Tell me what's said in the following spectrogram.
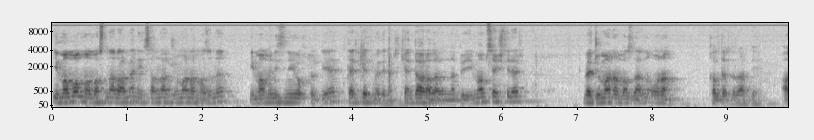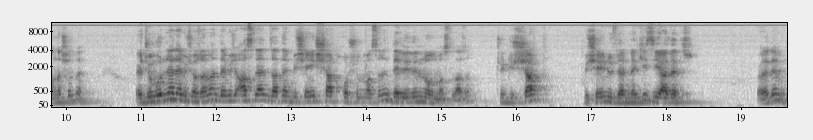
İmam olmamasına rağmen insanlar cuma namazını imamın izni yoktur diye terk etmediler. Kendi aralarından bir imam seçtiler ve cuma namazlarını ona kıldırdılar diye. Anlaşıldı? E cumhur ne demiş o zaman? Demiş aslen zaten bir şeyin şart koşulmasının delilinin olması lazım. Çünkü şart bir şeyin üzerindeki ziyadedir. Öyle değil mi?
